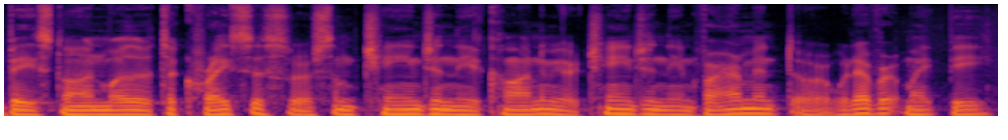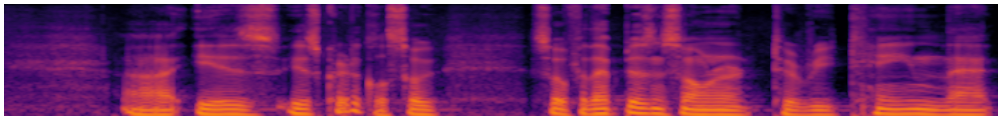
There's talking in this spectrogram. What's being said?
based on whether it's a crisis or some change in the economy or change in the environment or whatever it might be, uh, is is critical. So, so for that business owner to retain that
